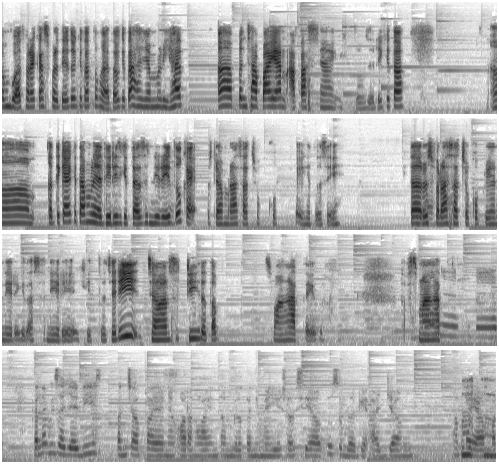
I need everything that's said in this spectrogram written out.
membuat mereka seperti itu kita tuh nggak tahu. Kita hanya melihat eh, pencapaian atasnya gitu. Jadi kita em, ketika kita melihat diri kita sendiri itu kayak sudah merasa cukup kayak gitu sih kita harus Iya. merasa cukup dengan diri kita sendiri gitu jadi jangan sedih tetap semangat ya itu tetap semangat karena bisa jadi pencapaian yang orang lain tampilkan di media sosial tuh sebagai ajang apa ya Mm-mm.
